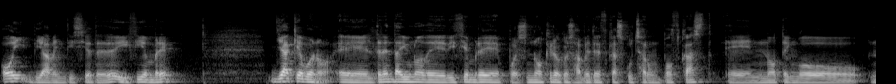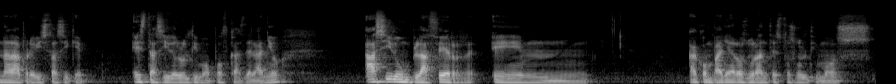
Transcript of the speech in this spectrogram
hoy, día 27 de diciembre, ya que bueno, eh, el 31 de diciembre pues no creo que os apetezca escuchar un podcast, eh, no tengo nada previsto, así que este ha sido el último podcast del año. Ha sido un placer eh, acompañaros durante estos últimos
